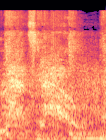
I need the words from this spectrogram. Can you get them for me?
Let's go!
